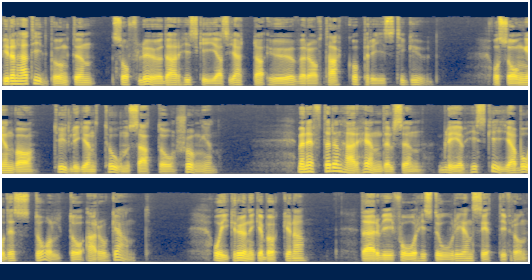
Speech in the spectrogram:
Vid den här tidpunkten så flödar Hiskias hjärta över av tack och pris till Gud. Och sången var tydligen tonsatt och sjungen. Men efter den här händelsen blev Hiskia både stolt och arrogant. Och i krönikeböckerna, där vi får historien sett ifrån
